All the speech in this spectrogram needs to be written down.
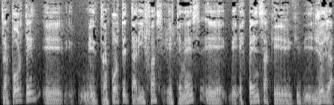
transporte, eh, eh, transporte, tarifas este mes, eh, expensas que, que yo ya,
